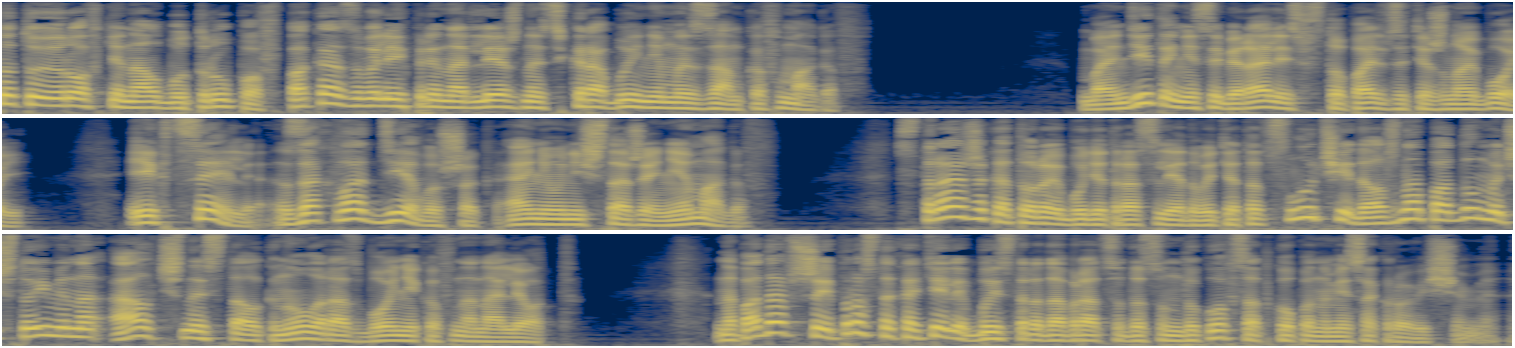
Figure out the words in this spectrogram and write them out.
Татуировки на лбу трупов показывали их принадлежность к рабыням из замков магов. Бандиты не собирались вступать в затяжной бой. Их цель — захват девушек, а не уничтожение магов. Стража, которая будет расследовать этот случай, должна подумать, что именно алчность столкнула разбойников на налет. Нападавшие просто хотели быстро добраться до сундуков с откопанными сокровищами.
